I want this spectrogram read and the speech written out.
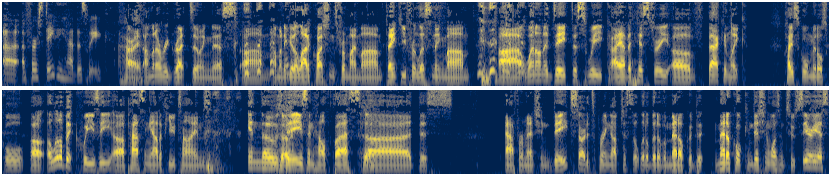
uh, a first date he had this week. All right, I'm gonna regret doing this. Um, I'm gonna get a lot of questions from my mom. Thank you for listening, mom. Uh, went on a date this week. I have a history of back in like high school, middle school, uh, a little bit queasy, uh, passing out a few times. In those days in health class, uh, this aforementioned date started to bring up just a little bit of a medical medical condition. wasn't too serious.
